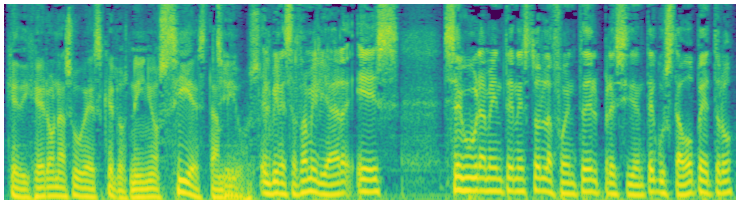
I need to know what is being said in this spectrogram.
que dijeron a su vez que los niños sí están vivos. El bienestar familiar es seguramente, Néstor, la fuente del presidente Gustavo Petro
